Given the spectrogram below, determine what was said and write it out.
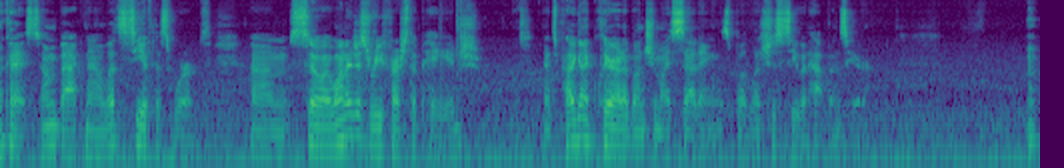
Okay, so I'm back now. Let's see if this worked. Um, so I want to just refresh the page. It's probably going to clear out a bunch of my settings, but let's just see what happens here.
